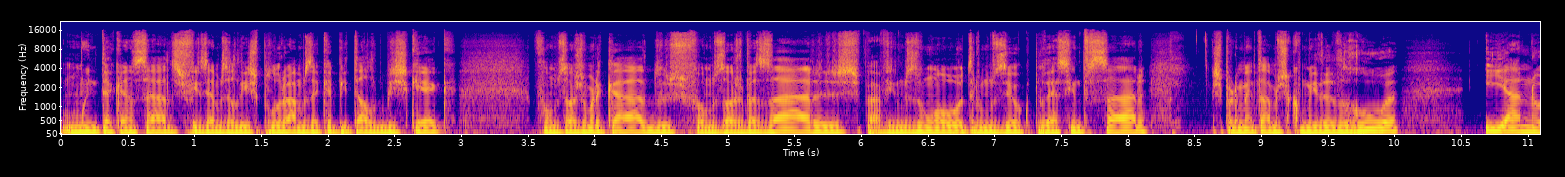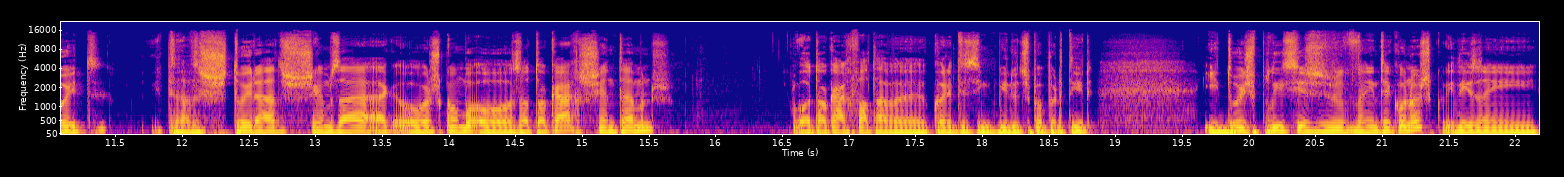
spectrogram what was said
muito cansados, fizemos ali, explorámos a capital de Bishkek, fomos aos mercados, fomos aos bazares, epá, vimos um ou outro museu que pudesse interessar, experimentámos comida de rua e à noite, estourados, chegamos a- aos, aos autocarros, sentámonos, o autocarro faltava 45 minutos para partir e dois polícias vêm ter connosco e dizem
